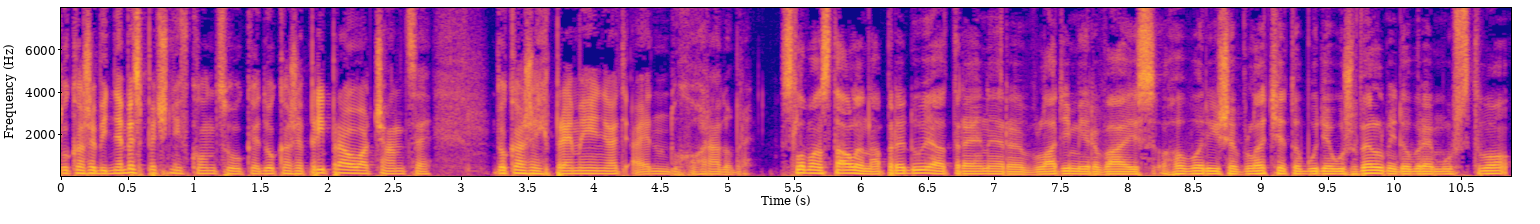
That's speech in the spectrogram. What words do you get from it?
dokáže byť nebezpečný v koncovke, dokáže pripravovať šance, dokáže ich premieňať a jednoducho hrá dobre. Slovan stále napreduje a tréner Vladimír Weiss hovorí, že v lete to bude už veľmi dobré mužstvo.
